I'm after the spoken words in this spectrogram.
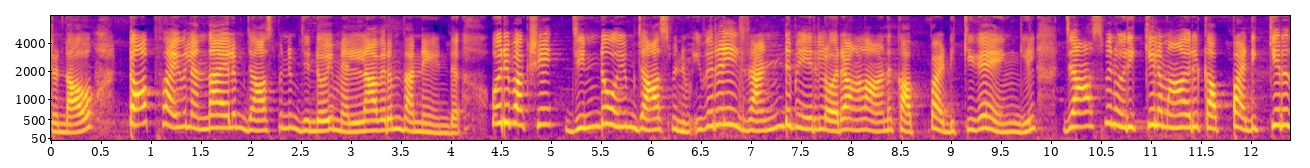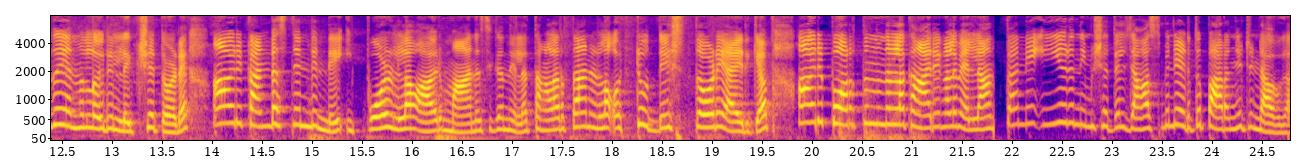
മനസ്സിലായിട്ടുണ്ടാവും ടോപ്പ് ഫൈവിൽ എന്തായാലും ജാസ്മിനും ജിൻഡോയും എല്ലാവരും തന്നെയുണ്ട്. ഒരു പക്ഷേ ജിൻഡോയും ജാസ്മിനും ഇവരിൽ രണ്ട് പേരിൽ ഒരാളാണ് കപ്പ് അടിക്കുകയെങ്കിൽ ജാസ്മിൻ ഒരിക്കലും ആ ഒരു കപ്പ് അടിക്കരുത് എന്നുള്ള ഒരു ലക്ഷ്യത്തോടെ ആ ഒരു കണ്ടസ്റ്റന്റിന്റെ ഇപ്പോഴുള്ള ആ ഒരു മാനസിക നില തളർത്താനുള്ള ഒറ്റ ഉദ്ദേശത്തോടെ ആയിരിക്കാം ആ ഒരു പുറത്തു നിന്നുള്ള കാര്യങ്ങളും എല്ലാം തന്നെ ഈ ഒരു നിമിഷത്തിൽ ജാസ്മിന്റെ അടുത്ത് പറഞ്ഞിട്ടുണ്ടാവുക.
